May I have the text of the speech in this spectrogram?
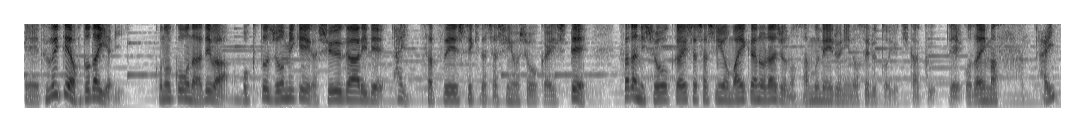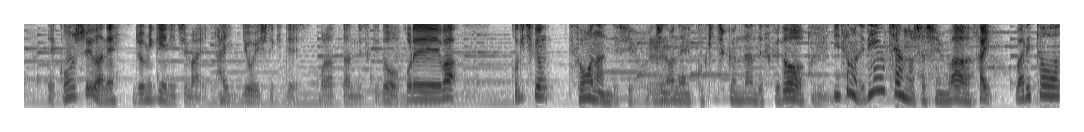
えー続いてはフォトダイアリー。このコーナーでは僕と常味系が週替わりではい。撮影してきた写真を紹介してさらに紹介した写真を毎回のラジオのサムネイルに載せるという企画でございます。はい。えー今週はね常味系に1枚はい。用意してきてもらったんですけどこれは小吉くん、そうなんですよ、ううんちのね小吉くんなんですけどうん。いつもねりんちゃんの写真ははい、割と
